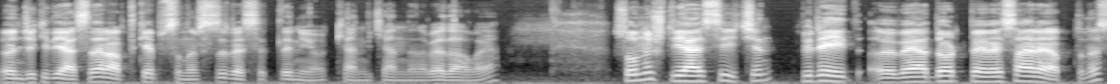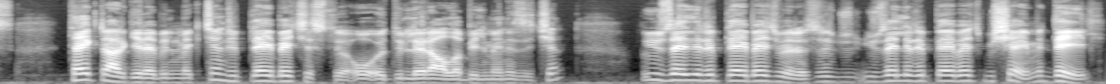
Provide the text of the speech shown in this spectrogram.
Önceki DLC'ler artık hep sınırsız resetleniyor kendi kendine bedavaya. Son 3 DLC için bir raid e, veya 4B vesaire yaptınız. Tekrar girebilmek için replay badge istiyor o ödülleri alabilmeniz için. Bu 150 replay badge veriyorsunuz. 150 replay badge bir şey mi? Değil.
